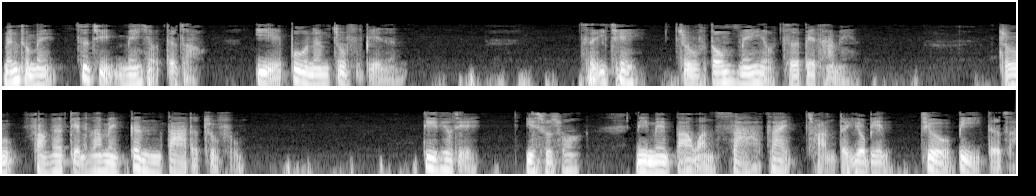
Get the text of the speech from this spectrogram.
门徒们自己没有得着，也不能祝福别人。这一切主都没有责备他们，主反而给了他们更大的祝福。第六节，耶稣说。你们把网撒在船的右边，就必得着。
